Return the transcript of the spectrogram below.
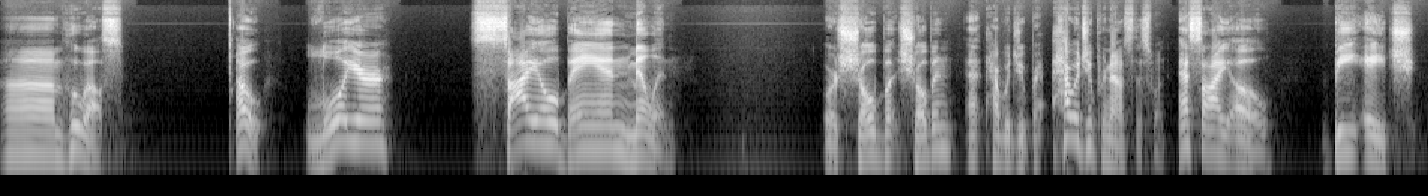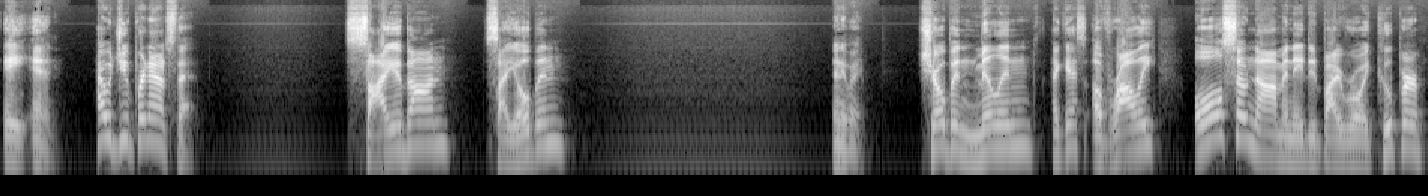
Um, who else? Oh, lawyer Siobhan Millen or. Shoban. Uh, how would you how would you pronounce this one? S I O B H A N. How would you pronounce that? Siobhan? Siobhan? Anyway, Shobin Millen, I guess, of Raleigh, also nominated by Roy Cooper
